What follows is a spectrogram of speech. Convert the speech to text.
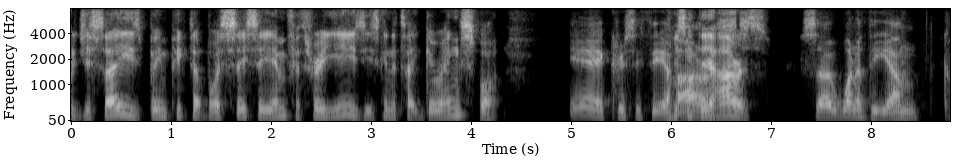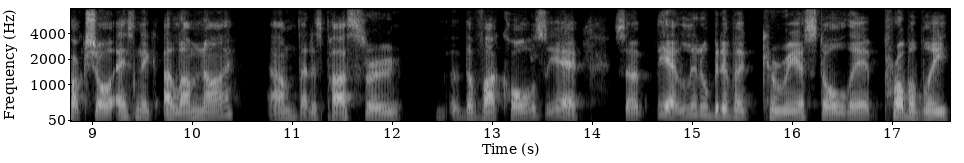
what did you say? He's been picked up by CCM for three years. He's going to take Garang's spot. Yeah, Chrissy Chrissy Theoharous. Theoharous. So one of the um, Cockshaw ethnic alumni um, that has passed through the, the VUC halls. Yeah. So yeah, a little bit of a career stall there. Probably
